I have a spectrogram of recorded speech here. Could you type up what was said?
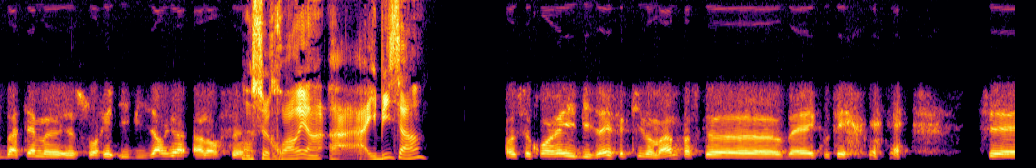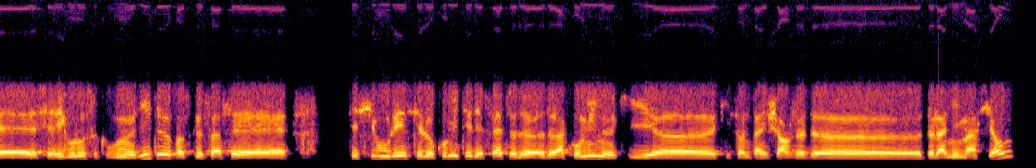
ce baptême euh, soirée Ibiza. Alors, on se croirait à, Ibiza. Hein on se croirait Ibiza, effectivement, parce que, ben, écoutez, c'est rigolo ce que vous me dites, parce que ça, c'est, si vous voulez, c'est le comité des fêtes de, la commune qui, euh, qui sont en charge de, de l'animation.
